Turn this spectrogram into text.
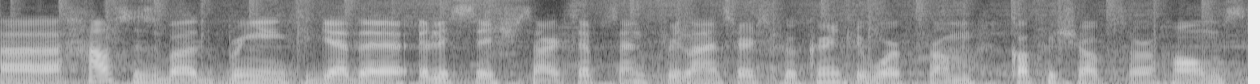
Uh, House is about bringing together early stage startups and freelancers who currently work from coffee shops or homes.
